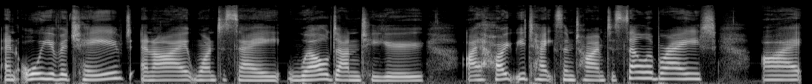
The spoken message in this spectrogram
and all you've achieved, and I want to say well done to you. I hope you take some time to celebrate. I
